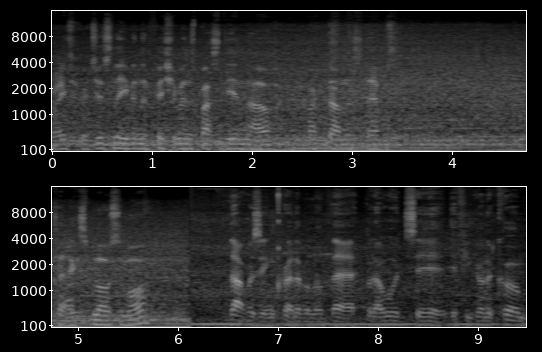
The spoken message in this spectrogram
Right, we're just leaving the Fisherman's Bastion now, back down the steps. to explore some more. That was incredible up there, but I would say if you're going to come,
